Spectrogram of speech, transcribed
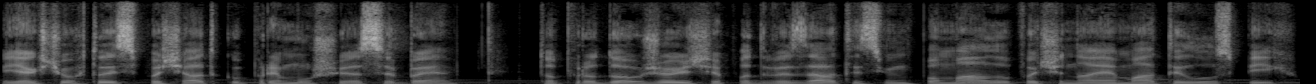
Якщо хтось спочатку примушує себе, то продовжуючи подвизатись, він помалу починає мати успіх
